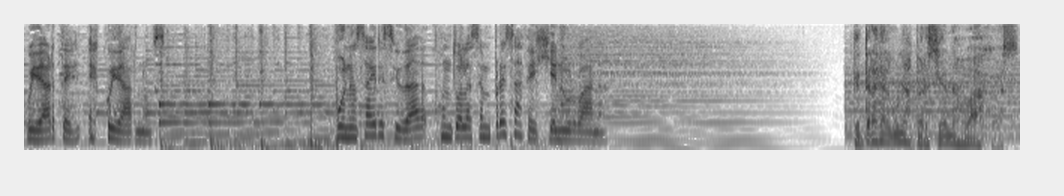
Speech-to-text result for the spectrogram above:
Cuidarte es cuidarnos. Buenos Aires Ciudad junto a las empresas de higiene urbana. Detrás de algunas persianas bajas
